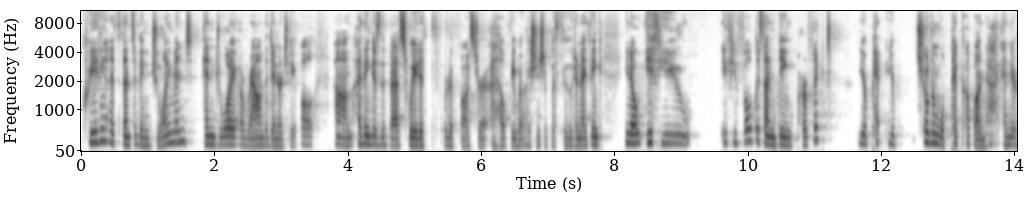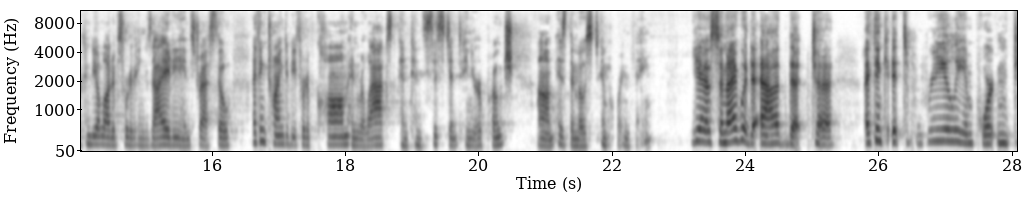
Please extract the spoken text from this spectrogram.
creating a sense of enjoyment and joy around the dinner table. Um, I think is the best way to sort of foster a healthy relationship with food. And I think you know if you if you focus on being perfect, your your children will pick up on that, and there can be a lot of sort of anxiety and stress. So I think trying to be sort of calm and relaxed and consistent in your approach um, is the most important thing. Yes, and I would add that uh, I think it's really important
